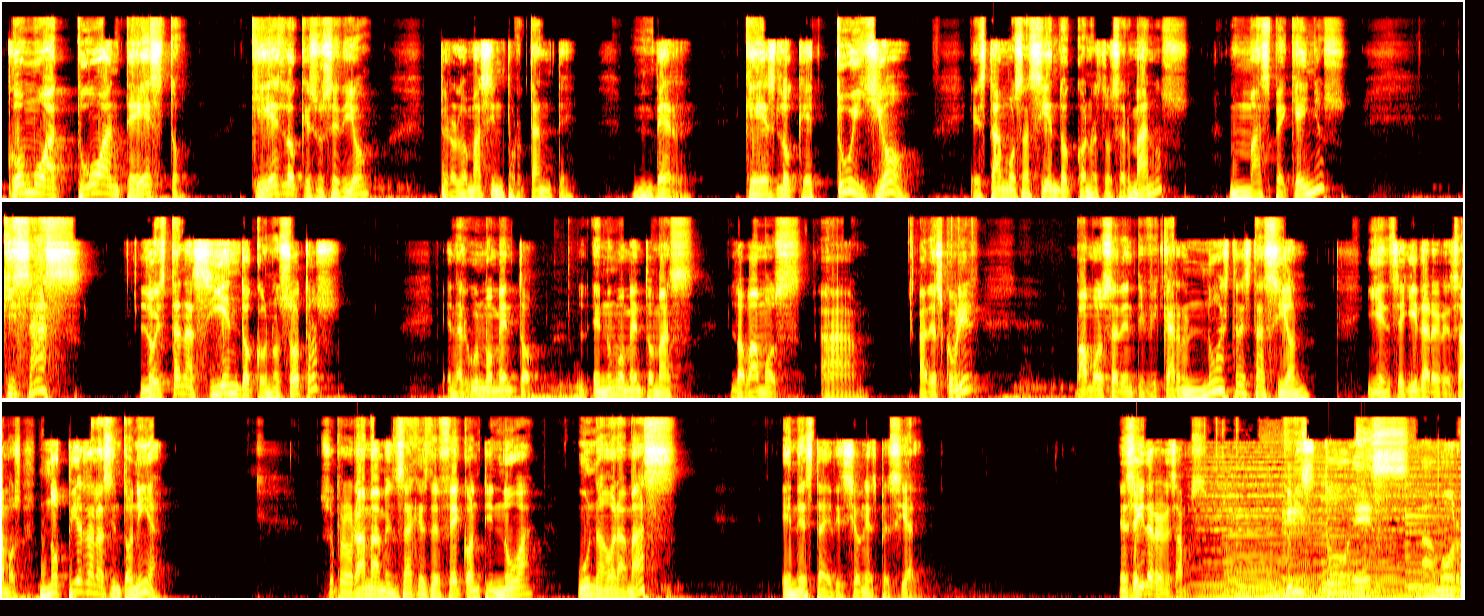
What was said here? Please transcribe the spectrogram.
cómo actuó ante esto, qué es lo que sucedió, pero lo más importante, ver qué es lo que tú y yo estamos haciendo con nuestros hermanos más pequeños? Quizás lo están haciendo con nosotros. En algún momento, en un momento más, lo vamos a, a descubrir. Vamos a identificar nuestra estación y enseguida regresamos. No pierda la sintonía. Su programa Mensajes de Fe continúa una hora más en esta edición especial. Enseguida regresamos. Cristo es amor.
